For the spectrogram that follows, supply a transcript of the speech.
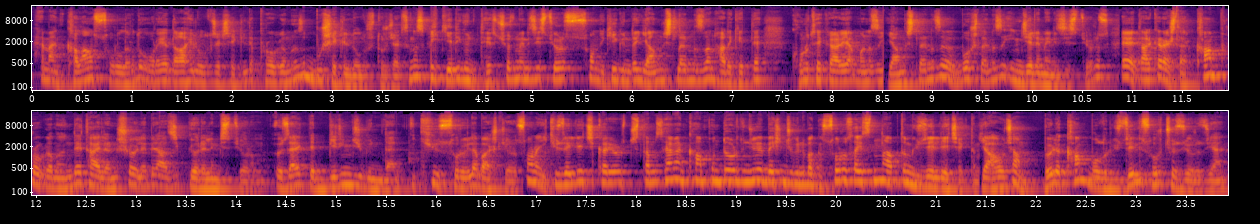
Hemen kalan soruları da oraya dahil olacak şekilde programınızı bu şekilde oluşturacaksınız. İlk 7 gün test çözmenizi istiyoruz. Son 2 günde yanlışlarınızdan hareketle konu tekrar yapmanızı, yanlışlarınızı ve boşlarınızı incelemenizi istiyoruz. Evet arkadaşlar kamp programının detaylarını şöyle birazcık görelim istiyorum. Özellikle birinci günden 200 soruyla başlıyoruz. Sonra 250'ye çıkarıyoruz çıtamızı. Hemen kampın 4. ve 5. günü bakın soru sayısını ne yaptım 150'ye çektim. Ya hocam böyle kamp olur 150 soru çözüyoruz yani.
